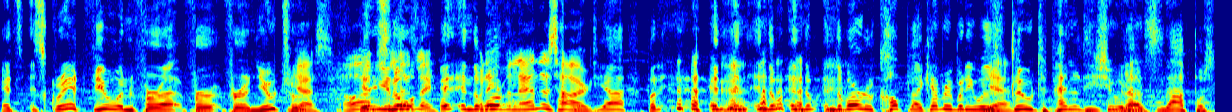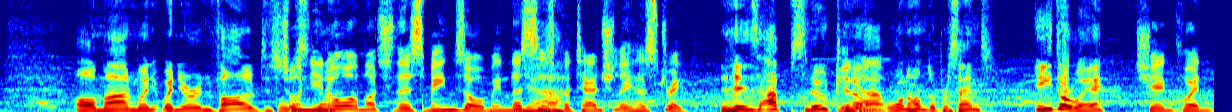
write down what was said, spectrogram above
It's it's great viewing for a for, for a neutral. Yes. Oh, You- you know, absolutely. in, in the but wor- even then, it's hard. Yeah, but in, in, in, the, in, the, in the World Cup, like everybody was Yeah. glued to penalty shootouts Yes. and that. But oh man, when when you're involved, it's just when you know how much this means, though, I mean, this is potentially history. it is absolutely you know. yeah, one hundred percent. Either way, Shane Quinn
